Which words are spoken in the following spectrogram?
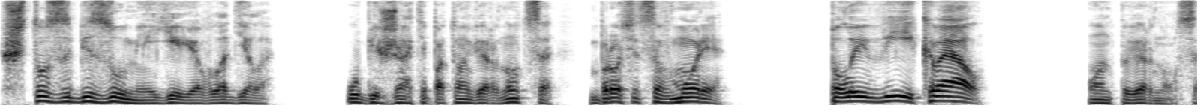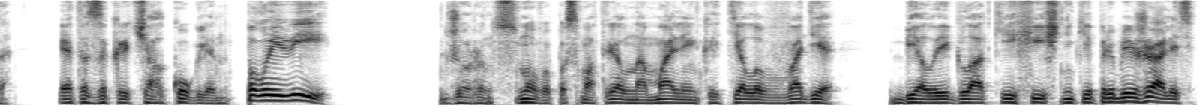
Что за безумие ею овладело? Убежать, а потом вернуться, броситься в море? «Плыви, Квел!» Он повернулся. Это закричал Куглин. «Плыви!» Джоран снова посмотрел на маленькое тело в воде. Белые гладкие хищники приближались.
